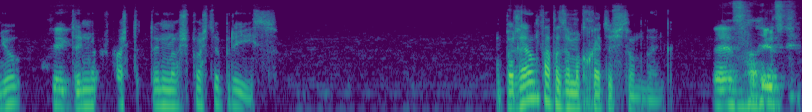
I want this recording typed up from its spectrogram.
Eu tenho uma, resposta, tenho uma resposta para isso. Para já não está a fazer uma correta gestão de banco. É. Falaste.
